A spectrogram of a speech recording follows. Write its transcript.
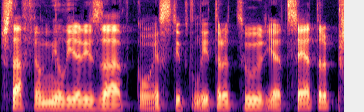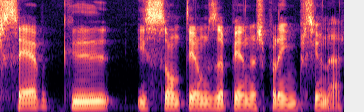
está familiarizado com esse tipo de literatura e etc., percebe que isso são termos apenas para impressionar.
